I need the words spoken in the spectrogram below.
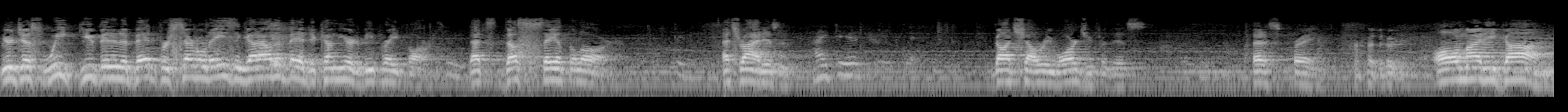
You're just weak. You've been in a bed for several days and got out of bed to come here to be prayed for. That's thus saith the Lord. That's right, isn't it? I did. God shall reward you for this. Let us pray. Hallelujah. Almighty God,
